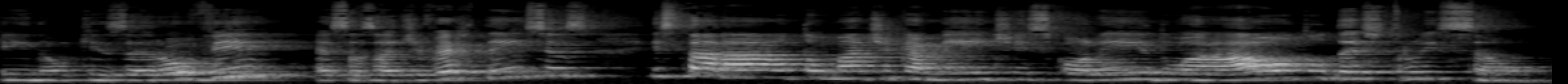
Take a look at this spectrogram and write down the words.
Quem não quiser ouvir essas advertências estará automaticamente escolhendo a autodestruição,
